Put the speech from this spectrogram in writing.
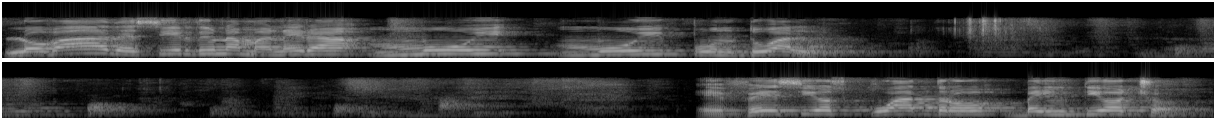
lo va a decir de una manera muy, muy puntual. Efesios 4, 28.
